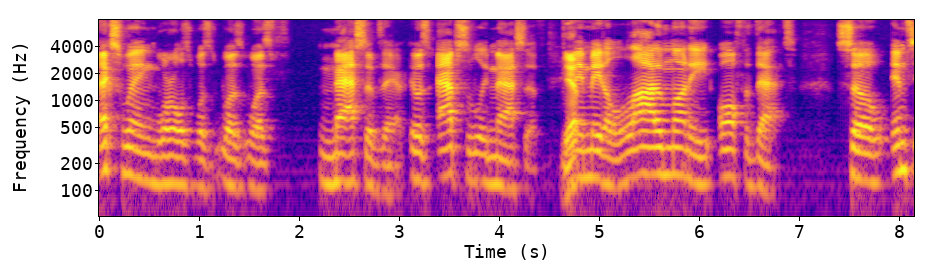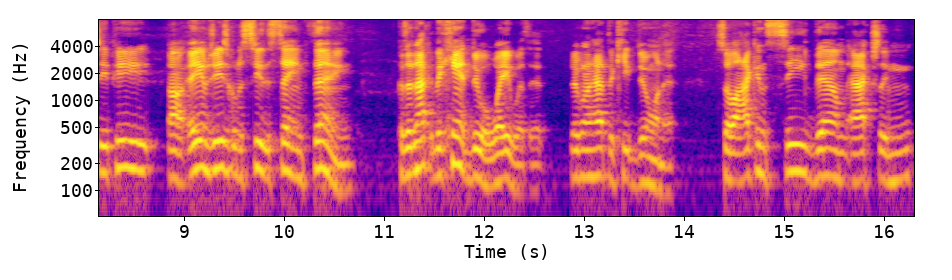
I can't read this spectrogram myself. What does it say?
X-wing Worlds was was was massive there. It was absolutely massive. Yep. They made a lot of money off of that. So MCP, uh, AMG is going to see the same thing because they're not. They can't do away with it. They're going to have to keep doing it. So I can see them actually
